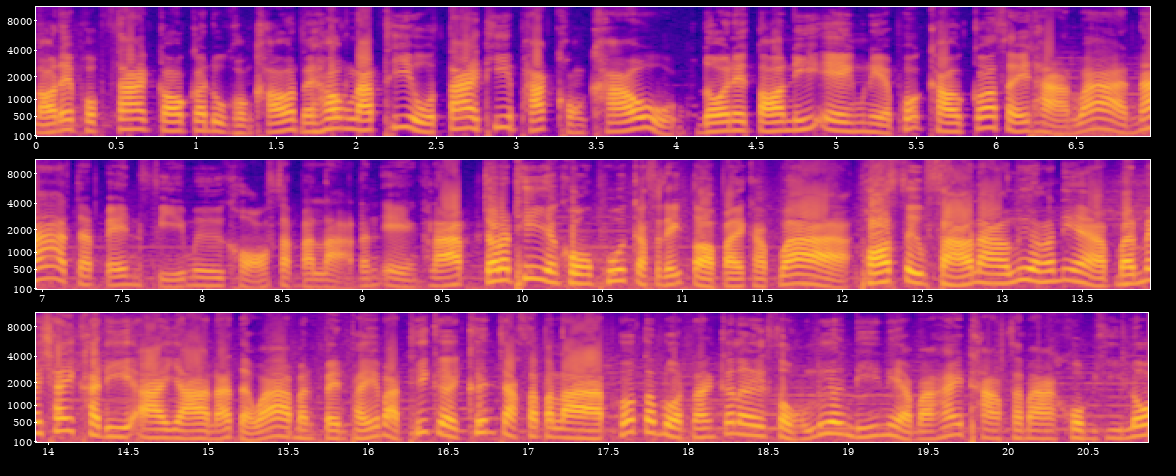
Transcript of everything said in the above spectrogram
เราได้พบซากกอกระดูกของเขาในห้องลับที่อยู่ใต้ที่พักของเขา โดยในตอนนี้เองเนี่ยพวกเขาก็สันนิษฐานว่าน่าจะเป็นฝีมือของสัตว์ประหลาดนั่นเองครับ เจ้าหน้าที่ยังคงพูดกับสเน็กต่อไปครับว่า พอสืบสาวราวเรื่องแล้วเนี่ยมันไม่ใช่คดีอาญานะ แต่ว่ามันเป็นภัยพิบัติที่เกิดขึ้นจากสัตว์ประหลาดพวกตำรวจนั้นก็เลยส่งเรื่องนี้เนี่ยมาให้ทางสมาคมฮีโร่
